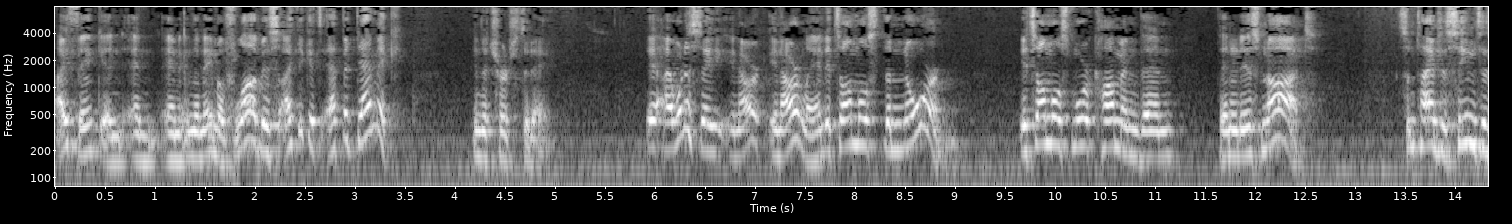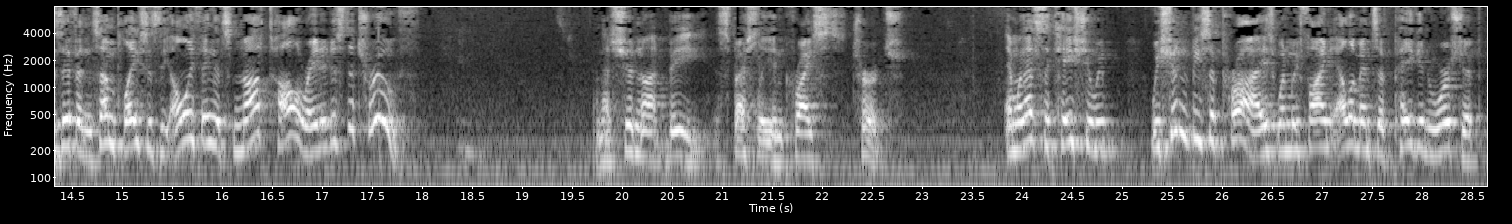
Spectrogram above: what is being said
I think, and, and, and in the name of love is, I think it's epidemic in the church today. I want to say in our, in our land, it's almost the norm. It's almost more common than, than it is not. Sometimes it seems as if in some places the only thing that's not tolerated is the truth. And that should not be, especially in Christ's church. And when that's the case, we, we shouldn't be surprised when we find elements of pagan worship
